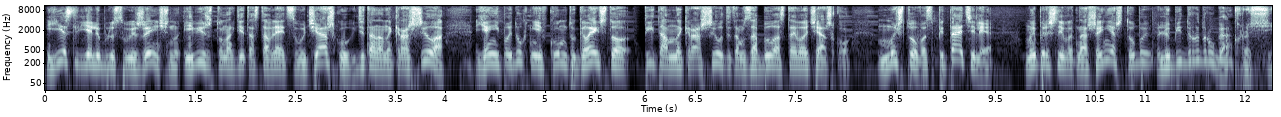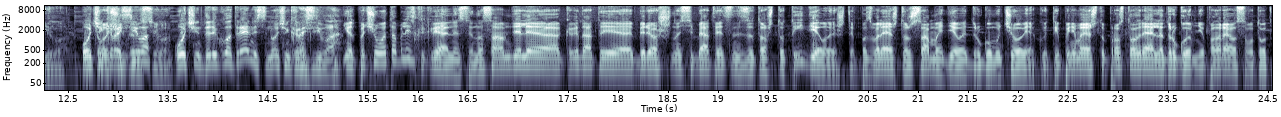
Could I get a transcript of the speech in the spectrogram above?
И если я люблю свою женщину и вижу, что она где-то оставляет свою чашку, где-то она накрошила, я не пойду к ней в комнату говорить, что ты там накрошил, ты там забыл, оставила чашку. Мы что, воспитатели? Мы пришли в отношения, чтобы любить друг друга. Красиво. Очень, Это красиво, очень далеко от реальности, но очень красиво. Нет, почему это близко к реальности? На самом деле, когда ты берешь на себя ответственность за то, что ты делаешь, ты позволяешь то же самое делать другому человеку. И ты понимаешь, что просто он реально другой. Мне понравился вот тот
